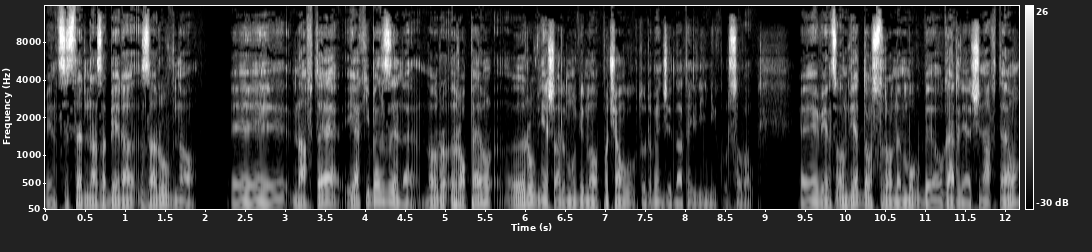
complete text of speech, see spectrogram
więc cysterna zabiera zarówno yy, naftę, jak i benzynę. No, ro- ropę również, ale mówimy o pociągu, który będzie na tej linii kursował. Yy, więc on w jedną stronę mógłby ogarniać naftę,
